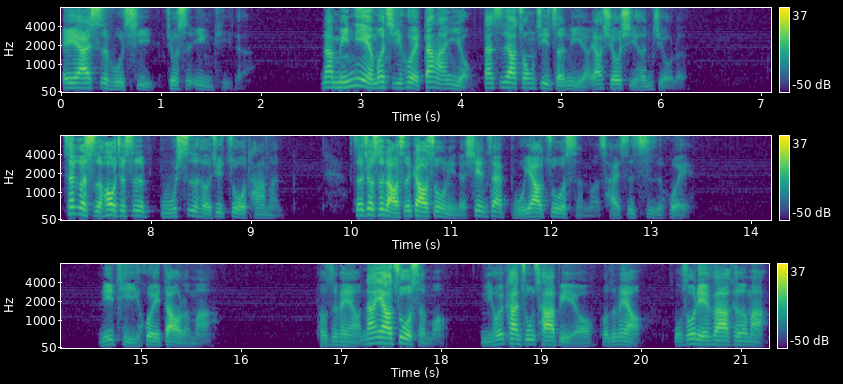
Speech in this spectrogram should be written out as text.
？AI 伺服器就是硬体的。那明年有没有机会？当然有，但是要中继整理了，要休息很久了。这个时候就是不适合去做它们。这就是老师告诉你的，现在不要做什么才是智慧。你体会到了吗，投资朋友？那要做什么？你会看出差别哦，投资朋友。我说联发科嘛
